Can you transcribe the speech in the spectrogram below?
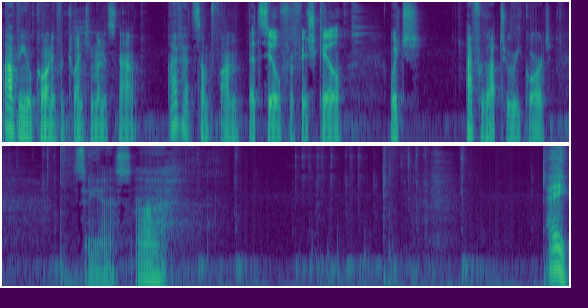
I've been recording for 20 minutes now. I've had some fun. That silverfish kill, which I forgot to record. So yes. Uh. Hey!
